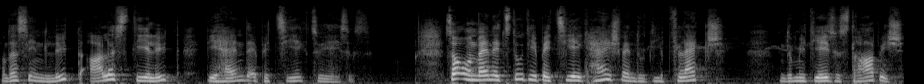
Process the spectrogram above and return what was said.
Und das sind Leute, alles die Leute, die haben eine Beziehung zu Jesus. So, und wenn jetzt du die Beziehung hast, wenn du die pflegst, und du mit Jesus dran bist,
